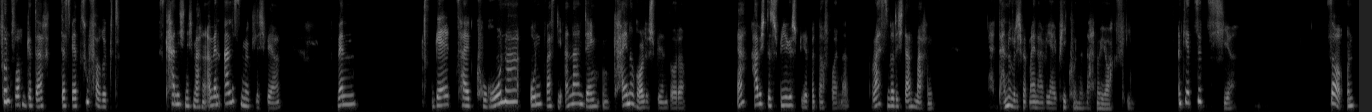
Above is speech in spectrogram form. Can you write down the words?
fünf Wochen gedacht, das wäre zu verrückt. Das kann ich nicht machen. Aber wenn alles möglich wäre, wenn Geld, Zeit, Corona und was die anderen denken keine Rolle spielen würde, ja, habe ich das Spiel gespielt mit einer Freundin was würde ich dann machen? Ja, dann würde ich mit meiner VIP-Kunde nach New York fliegen. Und jetzt sitze ich hier. So, und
